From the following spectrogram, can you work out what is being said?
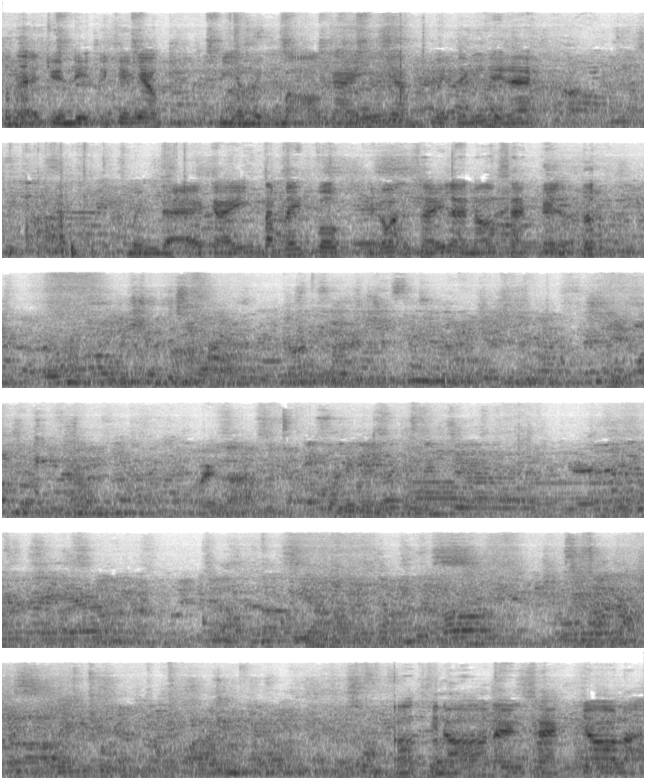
có thể truyền điện được cho nhau. Bây giờ mình bỏ cái ờ, máy tính này ra. Mình để cái tablet vô thì các bạn thấy là nó sạc ngay lập tức. Quay lại đó, thì nó đang sạc cho lại,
